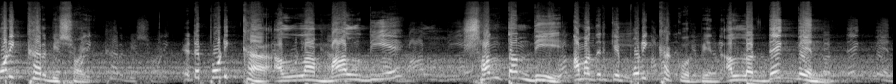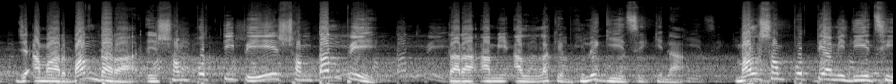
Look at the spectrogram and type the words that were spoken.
পরীক্ষার বিষয়। এটা পরীক্ষা। আল্লাহ মাল দিয়ে, সন্তান দিয়ে আমাদেরকে পরীক্ষা করবেন। আল্লাহ দেখবেন যে আমার বান্দারা এই সম্পত্তি পেয়ে, সন্তান পেয়ে তারা আমি আল্লাহকে ভুলে গিয়েছি কিনা? মাল সম্পত্তি আমি দিয়েছি।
